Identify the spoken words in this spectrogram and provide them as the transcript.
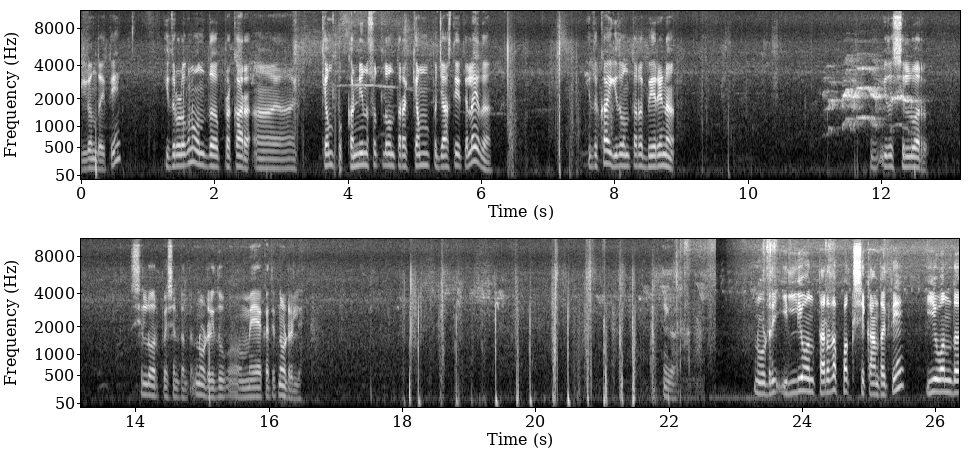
ಇಲ್ಲೊಂದು ಐತಿ ಇದ್ರೊಳಗೂ ಒಂದು ಪ್ರಕಾರ ಕೆಂಪು ಕಣ್ಣಿನ ಸುತ್ತಲೂ ಒಂಥರ ಕೆಂಪು ಜಾಸ್ತಿ ಐತಲ್ಲ ಇದು? ಇದಕ್ಕಾಗಿ ಇದೊಂಥರ ಬೇರೆನ? ಇದು ಸಿಲ್ವರ್ ಸಿಲ್ವರ್ ಪೇಷಂಟ್ ಅಂತ. ನೋಡ್ರಿ, ಇದು ಮೇಯಕತ್ತೈತೆ ನೋಡ್ರಿ ಇಲ್ಲಿ. ಈಗ, ನೋಡ್ರಿ, ಇಲ್ಲಿ ಒಂದು ಥರದ ಪಕ್ಷಿ ಕಾಣ್ತೈತಿ. ಈ ಒಂದು,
